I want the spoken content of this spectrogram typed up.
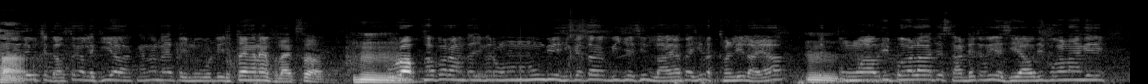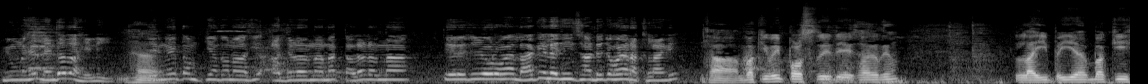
ਹਾਂ। ਇਹਦੇ ਵਿੱਚ ਗਲਤ ਗੱਲ ਲਿਖੀ ਆ ਕਹਿੰਦਾ ਮੈਂ ਤੈਨੂੰ ਵੱਡੀ ਸਿੱਟਾ ਕਹਿੰਦਾ ਫਲੈਕਸ ਆ। ਹੂੰ। ਪੂਰਾ ਔਖਾ ਭਰਾ ਹੁੰਦਾ ਜੀ ਫਿਰ ਉਹਨਾਂ ਨੂੰ ਵੀ ਅਸੀਂ ਕਹਿੰਦਾ ਵੀ ਜੇ ਅਸੀਂ ਲਾਇਆ ਤਾਂ ਅਸੀਂ ਰੱਖਣ ਲਈ ਲਾਇਆ। ਤੇ ਤੂੰ ਆਪਦੀ ਪਗਲਾ ਜੇ ਸਾਡੇ ਚੋਂ ਹੀ ਅਸੀਂ ਆਪਦੀ ਪਗਲਾਂਗੇ ਵੀ ਹੁਣ ਇਹ ਲੈਂਦਾ ਤਾਂ ਹੈ ਨਹੀਂ। ਹਾਂ। ਤੇਰੀਆਂ ਧਮਕੀਆਂ ਤੋਂ ਨਾ ਅਸੀਂ ਅੱਜ ਡਰਨਾ ਨਾ ਕੱਲ ਡਰਨਾ ਤੇਰੇ 'ਚ ਜੋ ਰੋਇਆ ਲਾ ਕੇ ਲੈ ਜੀ ਸਾਡੇ 'ਚ ਹੋਇਆ ਰੱਖ ਲਾਂਗੇ। ਹਾਂ ਬਾਕੀ ਬਈ ਪੁਲਿਸ ਤੁਸੀਂ ਦੇਖ ਸਕਦੇ ਹੋ। ਲਾਈ ਪਈ ਆ ਬਾਕੀ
